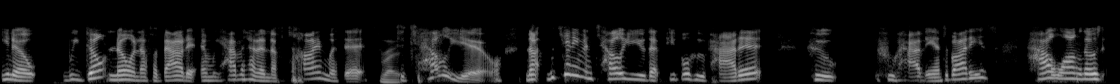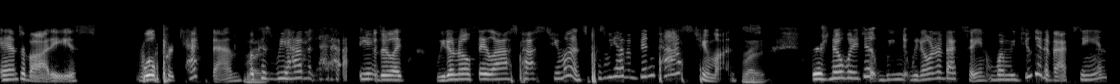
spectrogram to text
you know we don't know enough about it and we haven't had enough time with it right. to tell you not we can't even tell you that people who've had it who who have antibodies how long those antibodies will protect them Right. because we haven't you know they're like we don't know if they last past two months because we haven't been past two months. Right. there's no way to do it. we we don't have a vaccine. When we do get a vaccine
